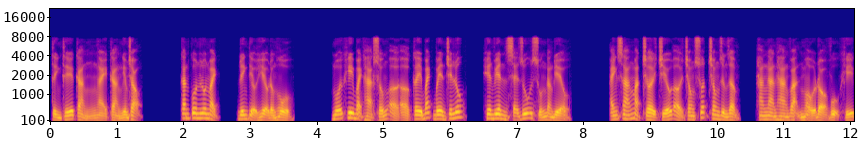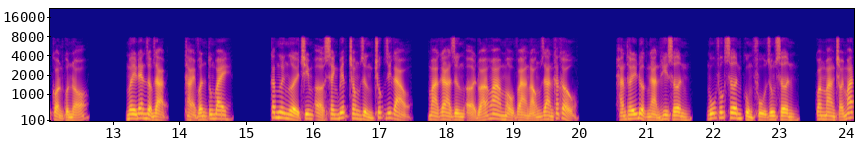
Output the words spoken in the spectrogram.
tình thế càng ngày càng nghiêm trọng. Căn côn luôn mạch, đinh tiểu hiệu đồng hồ. Mỗi khi bạch hạc sống ở ở cây bách bên trên lúc, hiên viên sẽ rũ xuống đằng điều. Ánh sáng mặt trời chiếu ở trong suốt trong rừng rậm, hàng ngàn hàng vạn màu đỏ vũ khí còn quân nó. Mây đen rậm rạp, thải vân tung bay. Các ngươi người chim ở xanh biết trong rừng trúc rít gào, mà gà rừng ở đóa hoa màu vàng nóng gian khắc khẩu. Hắn thấy được ngàn hy sơn, ngũ phúc sơn cùng phụ dung sơn, quang mang chói mắt.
